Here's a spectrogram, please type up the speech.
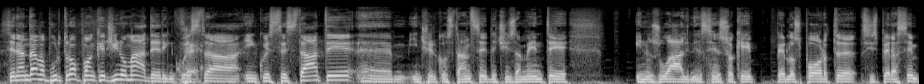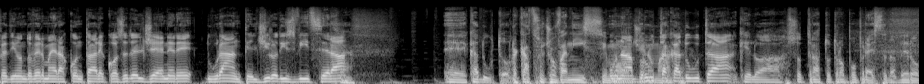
Se ne andava purtroppo anche Gino Mader in, questa, in quest'estate, eh, in circostanze decisamente inusuali, nel senso che per lo sport si spera sempre di non dover mai raccontare cose del genere. Durante il Giro di Svizzera. Sì è caduto. Ragazzo giovanissimo. Una brutta caduta che lo ha sottratto troppo presto davvero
